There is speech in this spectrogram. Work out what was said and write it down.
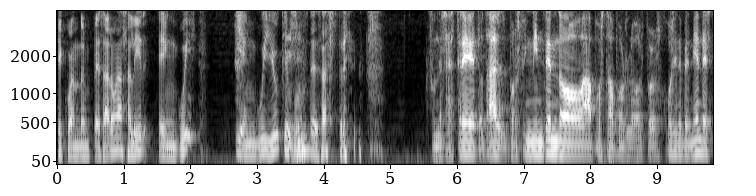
que cuando empezaron a salir en Wii y en Wii U, que fue un desastre. Fue un desastre total. Por fin Nintendo ha apostado por los, por los juegos independientes.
